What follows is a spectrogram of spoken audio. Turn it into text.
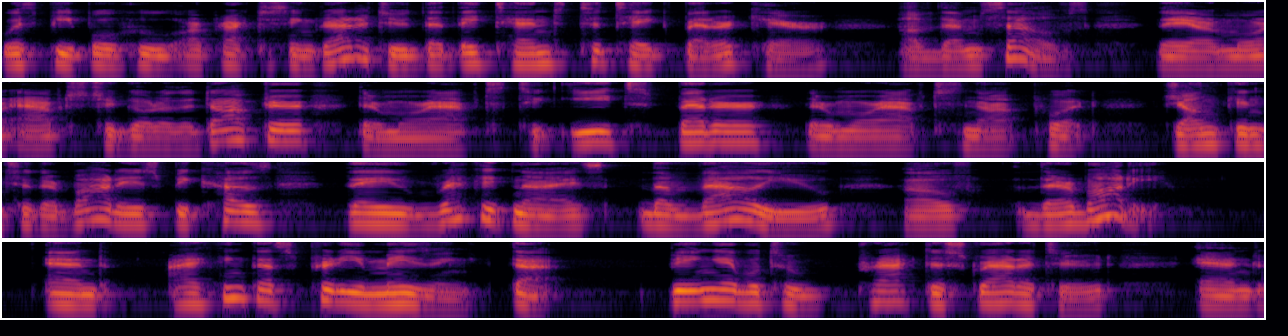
with people who are practicing gratitude that they tend to take better care of themselves. They are more apt to go to the doctor, they're more apt to eat better, they're more apt to not put junk into their bodies because they recognize the value of their body. And I think that's pretty amazing that being able to practice gratitude and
